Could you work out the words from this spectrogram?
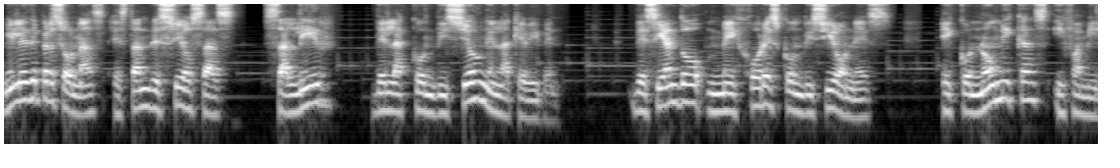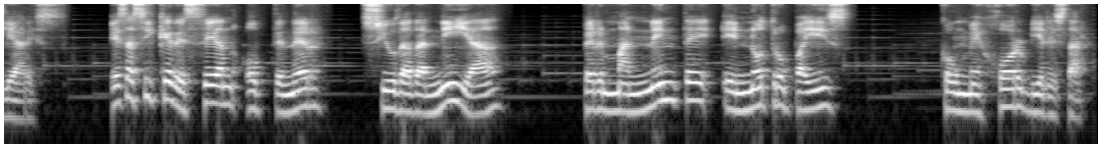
Miles de personas están deseosas salir de la condición en la que viven, deseando mejores condiciones económicas y familiares. Es así que desean obtener ciudadanía permanente en otro país con mejor bienestar.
